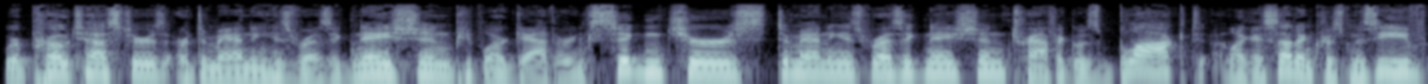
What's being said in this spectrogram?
where protesters are demanding his resignation. People are gathering signatures demanding his resignation. Traffic was blocked, like I said, on Christmas Eve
